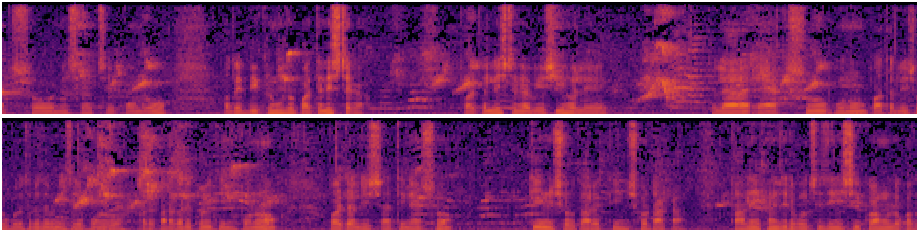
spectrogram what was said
একশো, নিচে হচ্ছে পনেরো। অতএব বিক্রয় মূল্য পঁয়তাল্লিশ টাকা। পঁয়তাল্লিশ টাকা বেশি হলে তাহলে একশো গুণন পঁয়তাল্লিশ উপরে চলে যাবে, নিচে পনেরো। তাহলে কাটাকাটি করি তিন পনেরো, পঁয়তাল্লিশ আর তিন একশো তিনশো, তাহলে তিনশো টাকা। তাহলে এখানে যেটা বলছি, জিনিসটির ক্রমূল্য কত?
